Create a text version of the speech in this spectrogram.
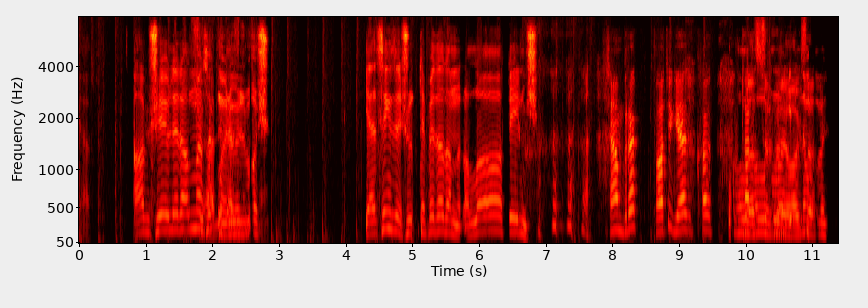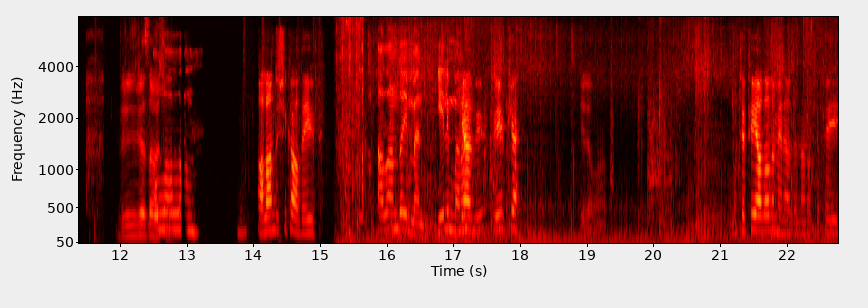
Ya Abi şu evleri almasak mı? Önümüz sen. boş. Gelsenize şu tepede adamlar. Allah değilmiş. Sen bırak Fatih gel ka- kurtar. Sürünüyor, geldim baksana. abi. Birinci savaş. Allah Allah. Alan dışı kaldı Eyüp. Alandayım ben. Gelin bana. Gel bir Eyüp gel. Geliyorum abi. O tepeyi alalım en azından o tepeyi.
